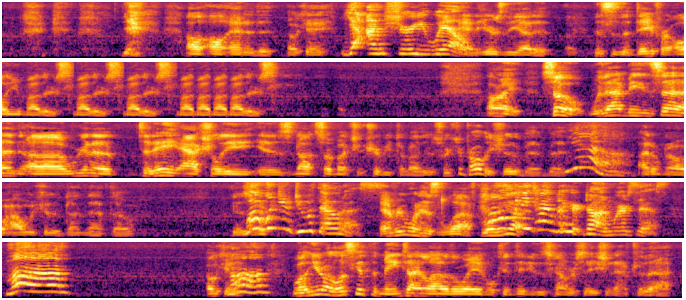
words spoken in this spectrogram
I'll I'll edit it. Okay. Yeah, I'm sure you will. And here's the edit. This is the day for all you mothers, mothers, mothers, mo- mo- mo- mothers. All right. So, with that being said, uh, we're gonna today actually is not so much a tribute to mothers, which it probably should have been, but yeah. I don't know how we could have done that though. What would you do without us? everyone has left. How Well, yeah. many times do I hear Dawn? Where's this? Mom, Okay. mom. Well, you know, let's get the main title out of the way, and we'll continue this conversation after that.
